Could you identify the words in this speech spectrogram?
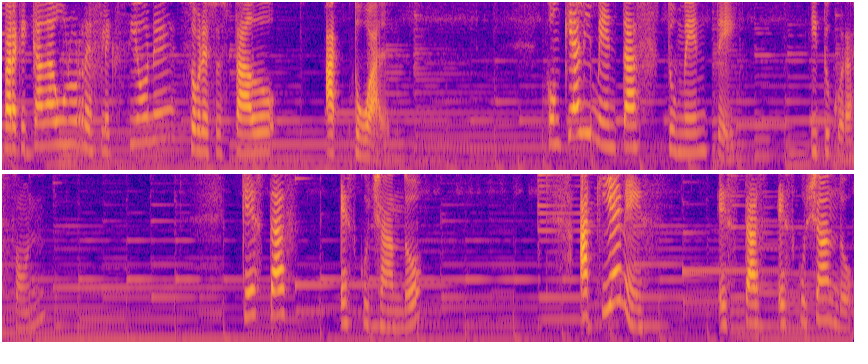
para que cada uno reflexione sobre su estado actual. ¿Con qué alimentas tu mente y tu corazón? ¿Qué estás escuchando? ¿A quiénes estás escuchando?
